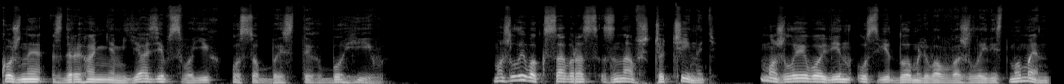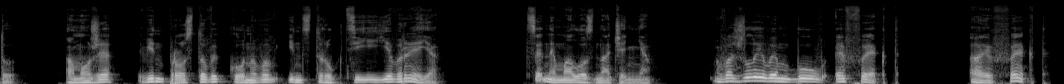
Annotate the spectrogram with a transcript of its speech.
кожне здригання м'язів своїх особистих богів. Можливо, Ксаврас знав, що чинить, можливо, він усвідомлював важливість моменту, а може, він просто виконував інструкції єврея. Це не мало значення. Важливим був ефект, а ефект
